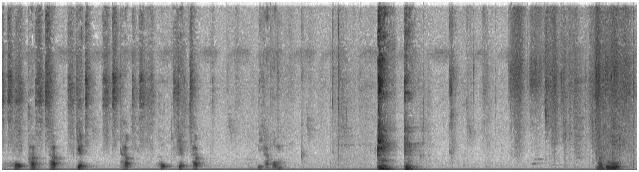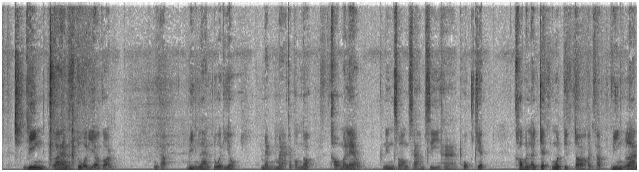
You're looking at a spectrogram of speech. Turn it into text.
16 ครับ ทับ 7 ทับ 67 ครับ นี่ครับผม มาดูวิ่งล่างตัวเดียวก่อน นี่ครับ วิ่งล่างตัวเดียว แม่นมากครับผมเนาะเขามาแล้ว 1 2 3 4 5 6 7 เข้ามาแล้ว 7 งวดติดต่อกันครับ วิ่งล่าง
